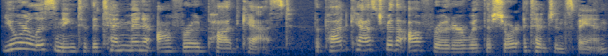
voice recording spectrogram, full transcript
You are listening to the 10 Minute Off Road Podcast, the podcast for the off roader with a short attention span.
